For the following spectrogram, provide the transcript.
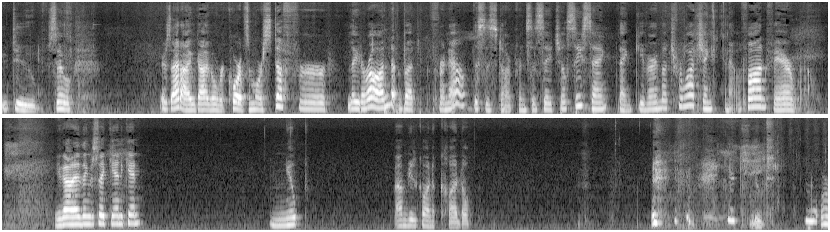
YouTube. So, there's that. I've got to go record some more stuff for later on, but for now, this is Star Princess HLC saying thank you very much for watching, and have a fond farewell. You got anything to say, Candy? Nope. I'm just going to cuddle. You're cute. You are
